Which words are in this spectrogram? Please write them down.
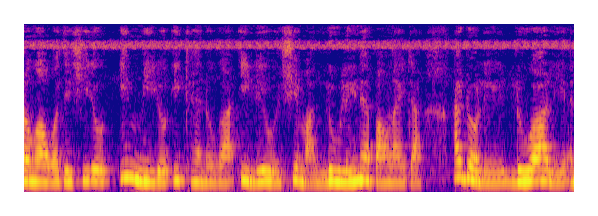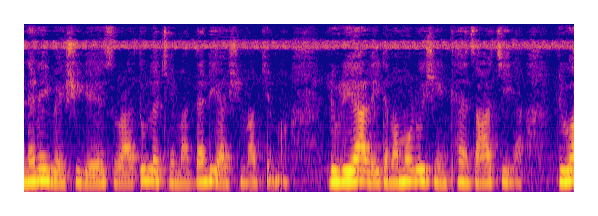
တုန်းကဝတိရှိတို့ဣမီတို့ဣခန်တို့ကဣလေးကိုရှေ့မှာလူလေးနဲ့ပေါင်းလိုက်တာအဲ့တော့လေလူကလေအနက်ဒိတ်ပဲရှိတယ်ဆိုတာသူ့လက်ထဲမှာတန်တရားရှိမှဖြစ်မှာလူတွေကလေဒါမှမဟုတ်လို့ရှိရင်ခံစားကြည့်တာလူက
